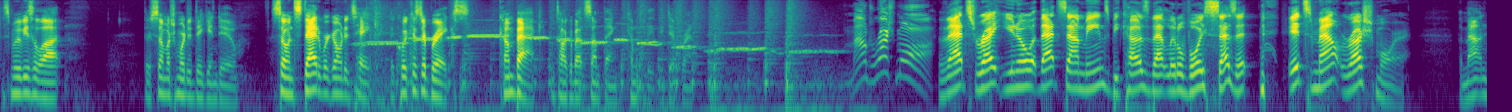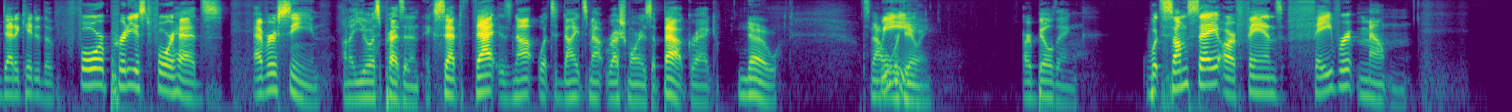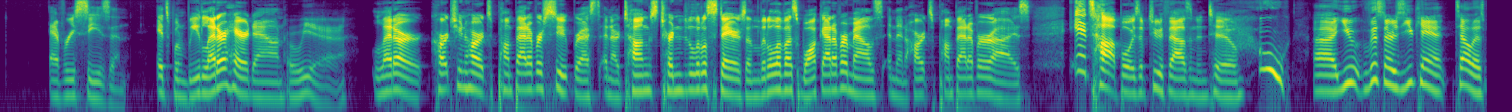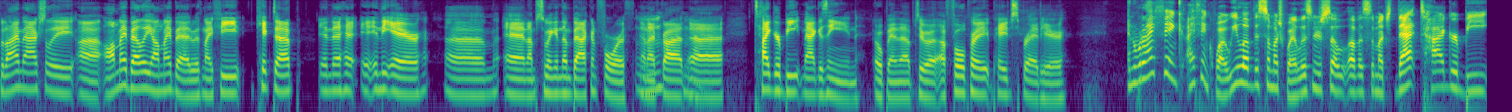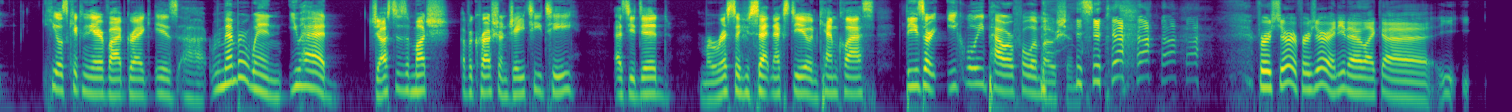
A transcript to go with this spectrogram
this movie's a lot. There's so much more to dig into. So instead, we're going to take the quickest of breaks, come back, and talk about something completely different. Mount Rushmore. That's right. You know what that sound means because that little voice says it. it's Mount Rushmore, the mountain dedicated to the four prettiest foreheads ever seen on a U.S. president. Except that is not what tonight's Mount Rushmore is about, Greg. No, it's not what We- we're doing. are building what some say are fans' favorite mountain every season. It's when we let our hair down, Oh yeah. let our cartoon hearts pump out of our suit breasts, and our tongues turn into little stairs, and little of us walk out of our mouths, and then hearts pump out of our eyes. It's Hot Boys of 2002. Ooh. Uh, you listeners, you can't tell this, but I'm actually uh, on my belly on my bed with my feet kicked up in the he- in the air, um, and I'm swinging them back and forth. And I've got uh, Tiger Beat magazine open up to a, a full pa- page spread here. And what I think, I think why we love this so much, why listeners so love us so much, that Tiger Beat heels kicked in the air vibe, Greg, is uh, remember when you had just as much of a crush on JTT as you did Marissa, who sat next to you in chem class? These are equally powerful emotions. for sure, for sure. And you know, like uh, y-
